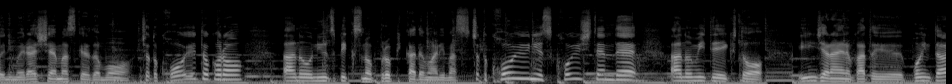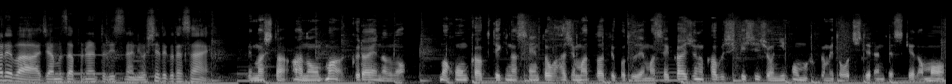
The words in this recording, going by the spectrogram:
ルにもいらっしゃいますけれどもちょっとこういうところあのニュースピックスのプロピッカでもあります。ちょっとこういうニュースこういう視点であの見ていくといいんじゃないのかというポイントあればジャム・ザ・プラネットリスナーに教えてください。出ました。あの、まあ、ウクライナの、まあ、本格的な戦闘が始まったということで、まあ、世界中の株式市場日本も含めて落ちてるんですけども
